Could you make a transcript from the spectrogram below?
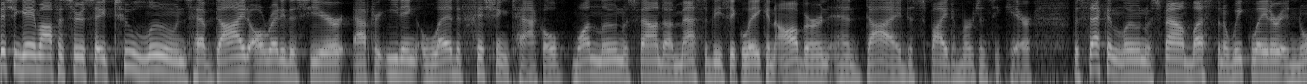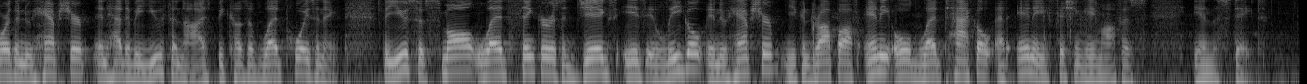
Fish and Game officers say two loons have died already this year after eating lead fishing tackle. One loon was found on Massabesic Lake in Auburn and died despite emergency care. The second loon was found less than a week later in northern New Hampshire and had to be euthanized because of lead poisoning. The use of small lead sinkers and jigs is illegal in New Hampshire. You can drop off any old lead tackle at any Fish and Game office in the state.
